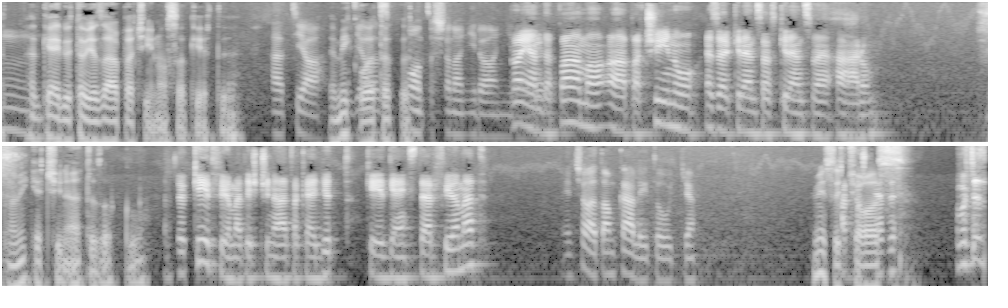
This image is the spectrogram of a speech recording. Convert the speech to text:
hmm, Hát Gergő, te vagy az Al Pacino szakértő. Hát ja. De mik voltak az ott? Pontosan annyira, annyira. Brian De Palma, Al Pacino, 1993. Na, miket csinált ez akkor? Hát ők két filmet is csináltak együtt, két gangster filmet. Én csaltam Carlito útja. Mi az, hogy Hát most csalsz? ez- Most ez...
